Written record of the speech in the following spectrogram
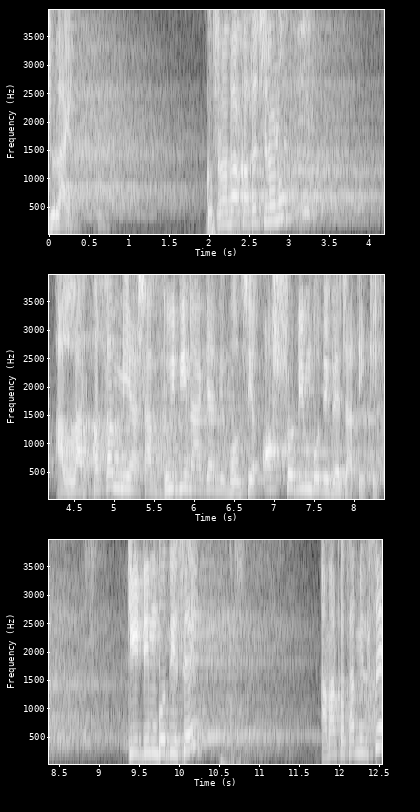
জুলাই ঘোষণা দেওয়ার কথা ছিল না? আল্লাহর কসম মিয়া সাহেব, দুই দিন আগে আমি বলছি অশ্ব ডিম্ব দিবে জাতিকে। কি ডিম্ব দিছে? আমার কথা মিলছে?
